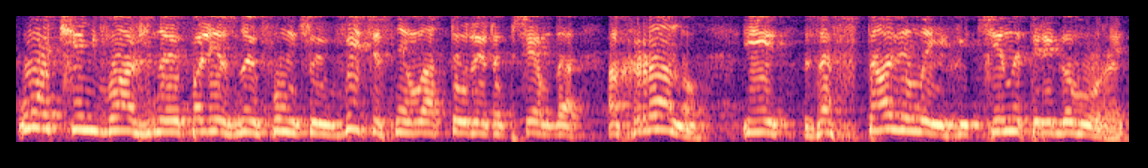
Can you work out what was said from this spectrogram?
очень важную полезную функцию, вытеснила оттуда эту псевдоохрану и заставила их идти на переговоры.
